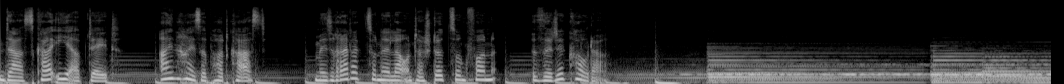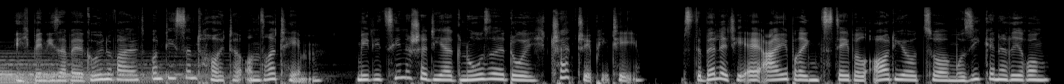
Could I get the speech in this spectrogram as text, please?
Das KI-Update. Ein Heise-Podcast. Mit redaktioneller Unterstützung von The Decoder. Ich bin Isabel Grünewald und dies sind heute unsere Themen. Medizinische Diagnose durch ChatGPT. Stability AI bringt Stable Audio zur Musikgenerierung.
